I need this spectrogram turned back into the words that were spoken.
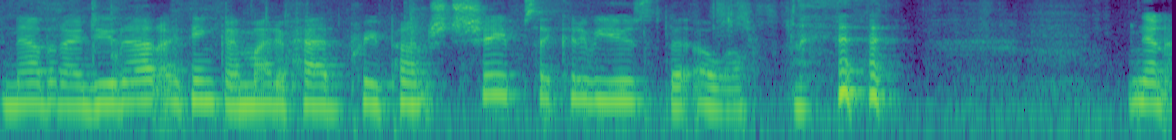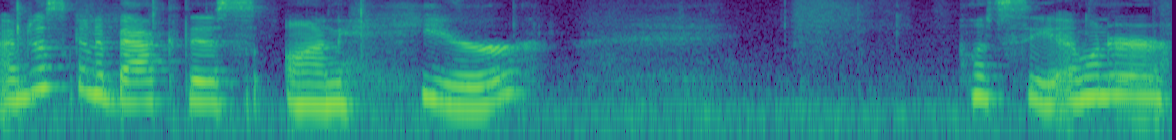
Now that I do that, I think I might have had pre-punched shapes I could have used, but oh well. then I'm just gonna back this on here. Let's see, I wonder,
